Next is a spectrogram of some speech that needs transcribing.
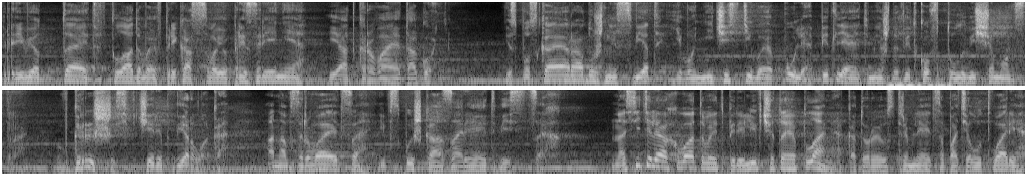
Ревет Тайт, вкладывая в приказ свое презрение и открывает огонь. Испуская радужный свет, его нечестивая пуля петляет между витков туловища монстра. Вгрызшись в череп Верлока, она взрывается, и вспышка озаряет весь цех. Носителя охватывает переливчатое пламя, которое устремляется по телу твари,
